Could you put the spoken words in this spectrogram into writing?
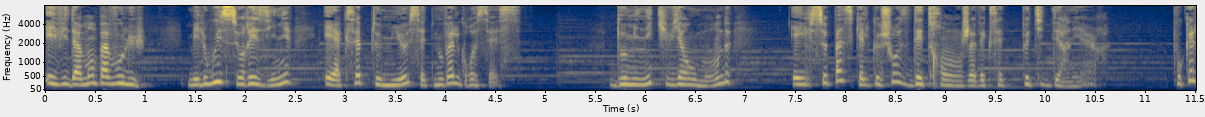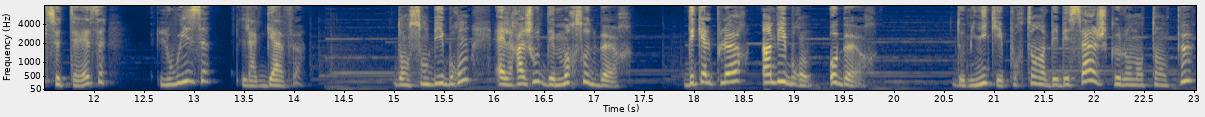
évidemment pas voulu, mais Louise se résigne et accepte mieux cette nouvelle grossesse. Dominique vient au monde et il se passe quelque chose d'étrange avec cette petite dernière. Pour qu'elle se taise, Louise la gave. Dans son biberon, elle rajoute des morceaux de beurre. Dès qu'elle pleure, un biberon au beurre. Dominique est pourtant un bébé sage que l'on entend peu,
